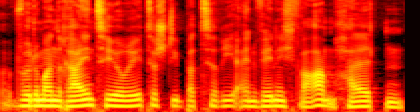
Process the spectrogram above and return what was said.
würde man rein theoretisch die Batterie ein wenig warm halten.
